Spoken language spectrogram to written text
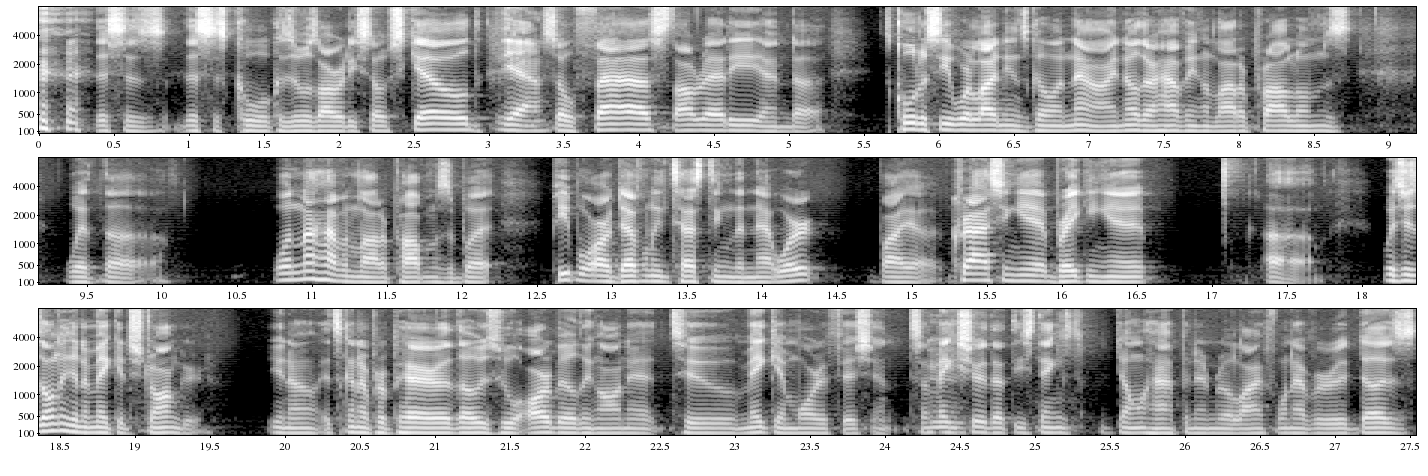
like this is this is cool" because it was already so scaled, Yeah. so fast already, and uh, it's cool to see where Lightning's going now. I know they're having a lot of problems with uh, well, not having a lot of problems, but people are definitely testing the network by uh, crashing it, breaking it, uh, which is only going to make it stronger. You know, it's going to prepare those who are building on it to make it more efficient, to make Mhm. sure that these things don't happen in real life whenever it does,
